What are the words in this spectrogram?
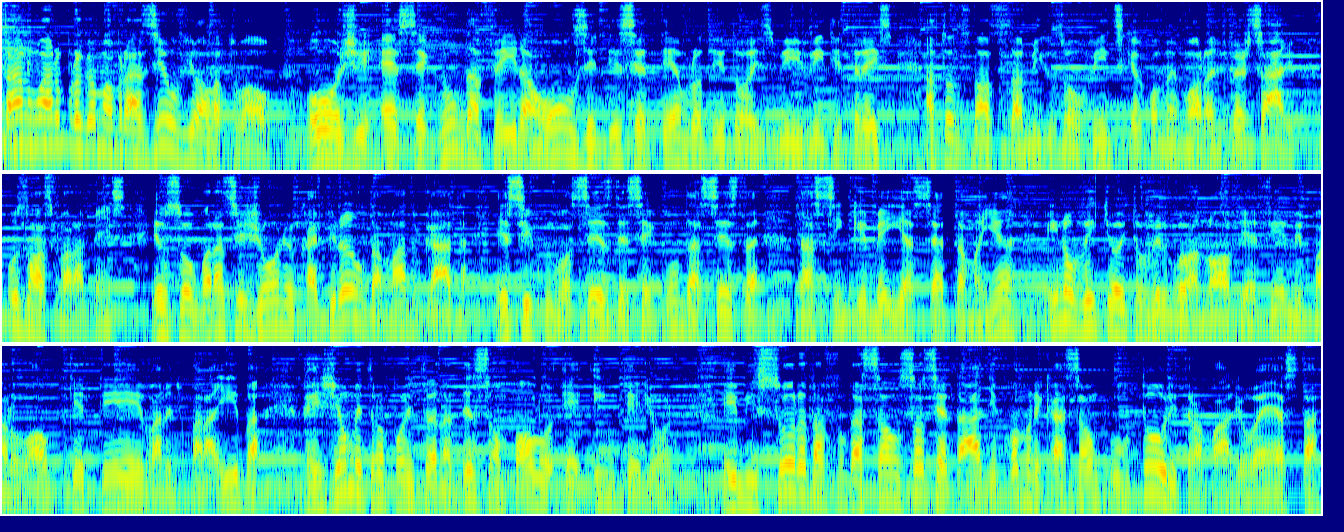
Está no ar o programa Brasil Viola Atual. Hoje é segunda-feira, 11 de setembro de 2023. A todos os nossos amigos ouvintes que comemoram aniversário, os nossos parabéns. Eu sou o Boraci Júnior, caipirão da madrugada, e sigo com vocês de segunda a sexta, das 5h30 às 7 da manhã, em 98,9 FM para o Alto TT, Vale de Paraíba, região metropolitana de São Paulo e interior emissora da Fundação Sociedade, Comunicação, Cultura e Trabalho. Esta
